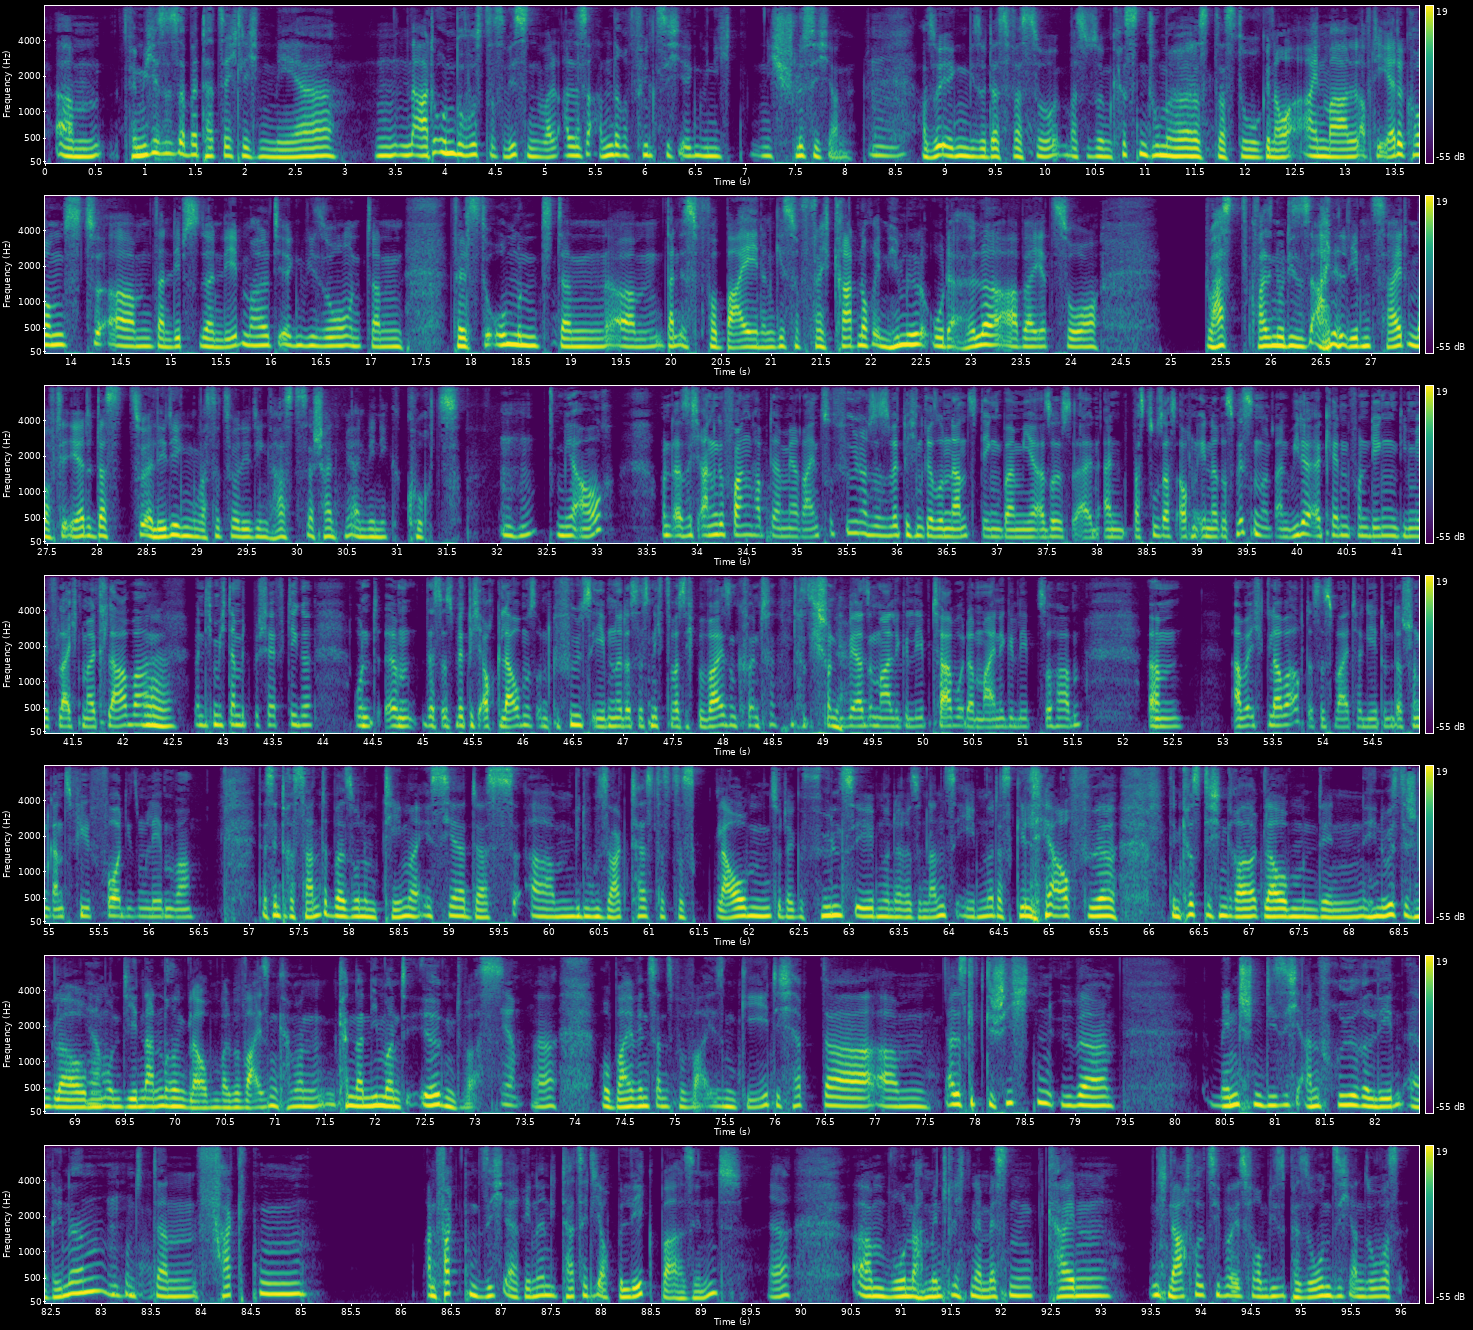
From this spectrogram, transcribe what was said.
Ähm, für mich ist es aber tatsächlich mehr eine Art unbewusstes Wissen, weil alles andere fühlt sich irgendwie nicht, nicht schlüssig an. Mhm. Also irgendwie so das, was du, was du so im Christentum hörst, dass du genau einmal auf die Erde kommst, ähm, dann lebst du dein Leben halt irgendwie so und dann fällst du um und dann, ähm, dann ist vorbei. Dann gehst du vielleicht gerade noch in Himmel oder Hölle, aber jetzt so, du hast quasi nur dieses eine Leben Zeit, um auf der Erde das zu erledigen, was du zu erledigen hast. Das erscheint mir ein wenig kurz. Mhm, mir auch. Und als ich angefangen habe, da mehr reinzufühlen, also es ist wirklich ein Resonanzding bei mir. Also es ist ein, ein, was du sagst, auch ein inneres Wissen und ein Wiedererkennen von Dingen, die mir vielleicht mal klar waren, mhm. wenn ich mich damit beschäftige. Und ähm, das ist wirklich auch Glaubens- und Gefühlsebene. Das ist nichts, was ich beweisen könnte, dass ich schon ja. diverse Male gelebt habe oder meine gelebt zu haben. Ähm, aber ich glaube auch, dass es weitergeht und dass schon ganz viel vor diesem Leben war. Das Interessante bei so einem Thema ist ja, dass, ähm, wie du gesagt hast, dass das Glaubens- oder Gefühlsebene oder Resonanzebene, das gilt ja auch für den christlichen Glauben, den hinduistischen Glauben ja. und jeden anderen Glauben, weil beweisen kann man, kann da niemand irgendwas. Ja. ja wobei, wenn es ans Beweisen geht, ich habe da, ähm, also es gibt Geschichten über Menschen, die sich an frühere Leben erinnern mhm. und dann Fakten an Fakten sich erinnern, die tatsächlich auch belegbar sind, ja, ähm, wo nach menschlichen Ermessen kein nicht nachvollziehbar ist, warum diese Person sich an sowas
